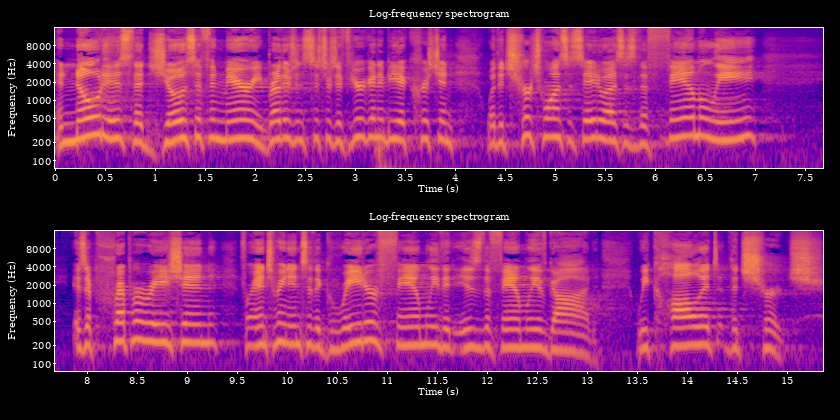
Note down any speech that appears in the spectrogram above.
And notice that Joseph and Mary, brothers and sisters, if you're going to be a Christian, what the church wants to say to us is the family is a preparation for entering into the greater family that is the family of God. We call it the church.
